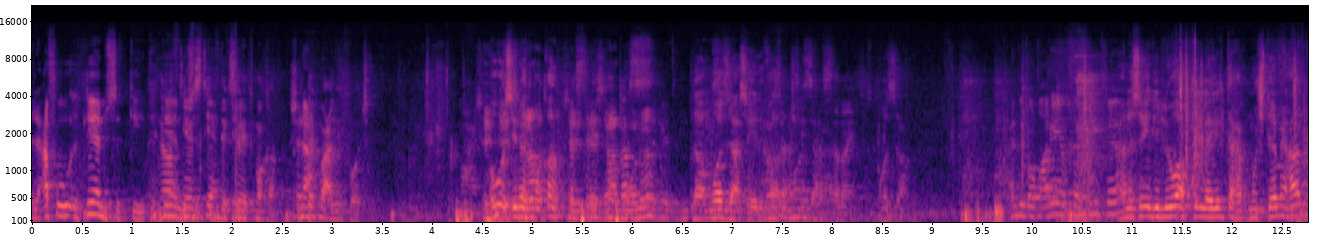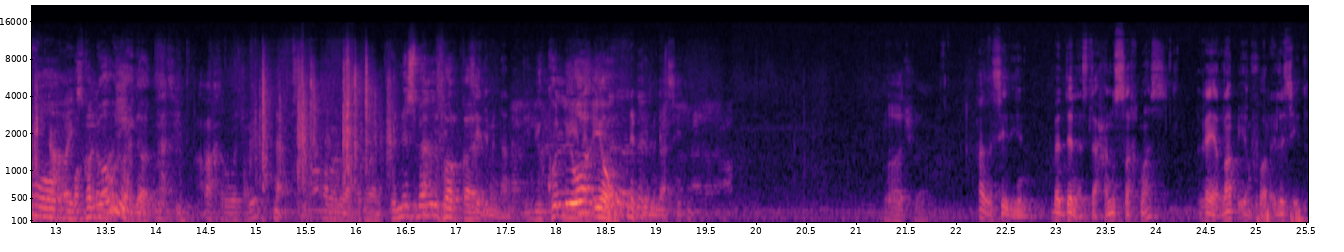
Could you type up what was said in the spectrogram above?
العفو 62 62 عندك سيدة مقر. إيش عندك بعد الفوج؟ هو سيدة مقر. لا موزع سيدي خالد. موزع عندي بطارية خفيفة. أنا سيدي اللواء كله يلتحق مجتمعا وبقل أول وحدات اخر وجبه نعم اول واحد وين؟ بالنسبة للفرقة لكل لواء يوم. نبدي من سيدي هذا سيدي بدلنا أسلحة نص أخماس غيرنا بي ام 4 إلى سيدي.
